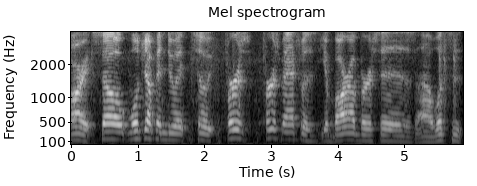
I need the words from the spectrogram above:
All right, so we'll jump into it. So first first match was Ybarra versus uh, what's his?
